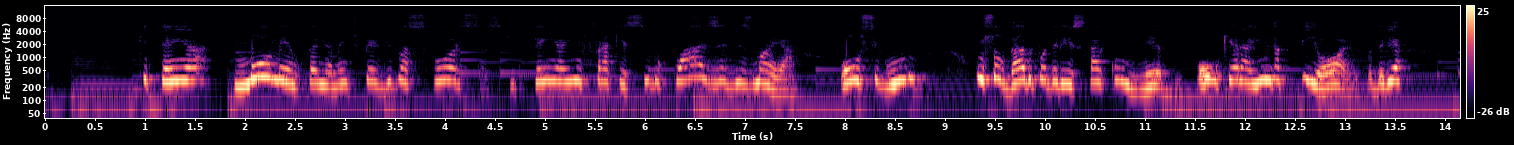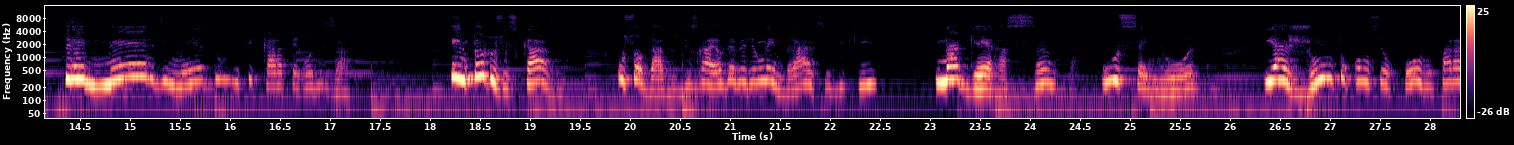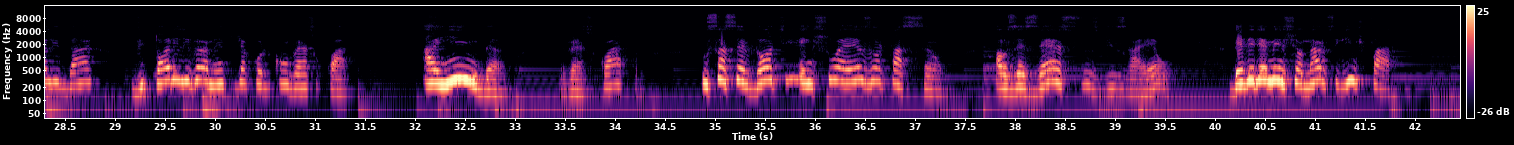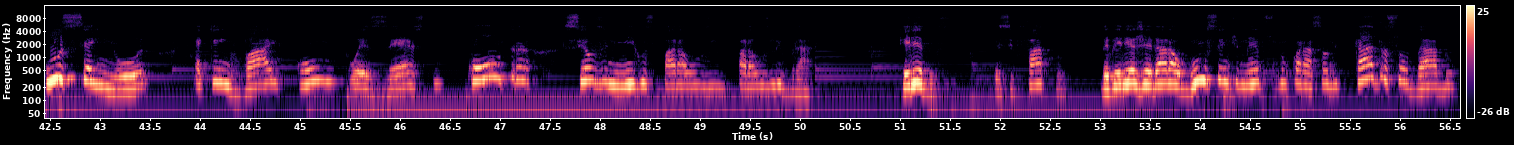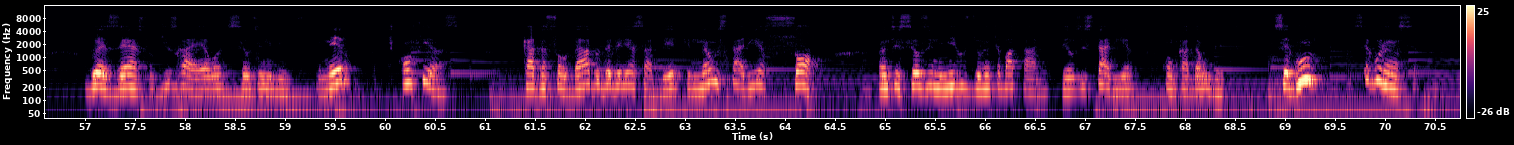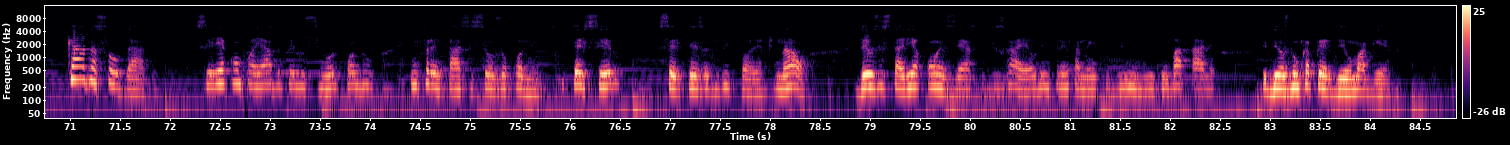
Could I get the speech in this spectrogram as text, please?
que tenha momentaneamente perdido as forças, que tenha enfraquecido quase a desmaiar. Ou segundo, um soldado poderia estar com medo, ou que era ainda pior, poderia tremer de medo e ficar aterrorizado. Em todos os casos, os soldados de Israel deveriam lembrar-se de que, na Guerra Santa, o Senhor ia junto com seu povo para lhe dar vitória e livramento, de acordo com o verso 4. Ainda, verso 4, o sacerdote, em sua exortação aos exércitos de Israel, deveria mencionar o seguinte fato: o Senhor é quem vai com o exército contra seus inimigos para os, para os livrar. Queridos, esse fato deveria gerar alguns sentimentos no coração de cada soldado do exército de Israel ante seus inimigos. Primeiro, de confiança. Cada soldado deveria saber que não estaria só ante seus inimigos durante a batalha. Deus estaria com cada um deles. Segundo, segurança. Cada soldado seria acompanhado pelo Senhor quando enfrentasse seus oponentes. E terceiro, certeza de vitória. Afinal, Deus estaria com o exército de Israel no enfrentamento do inimigo em batalha e Deus nunca perdeu uma guerra.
